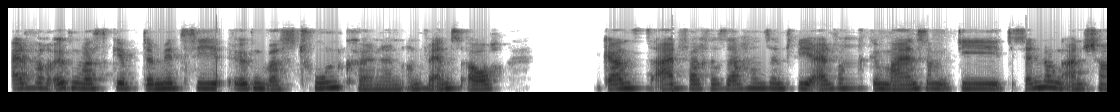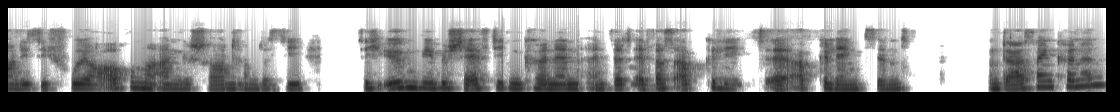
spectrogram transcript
einfach irgendwas gibt, damit sie irgendwas tun können. Und wenn es auch ganz einfache Sachen sind, wie einfach gemeinsam die, die Sendung anschauen, die sie früher auch immer angeschaut mhm. haben, dass sie sich irgendwie beschäftigen können, etwas abgelegt, äh, abgelenkt sind und da sein können.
